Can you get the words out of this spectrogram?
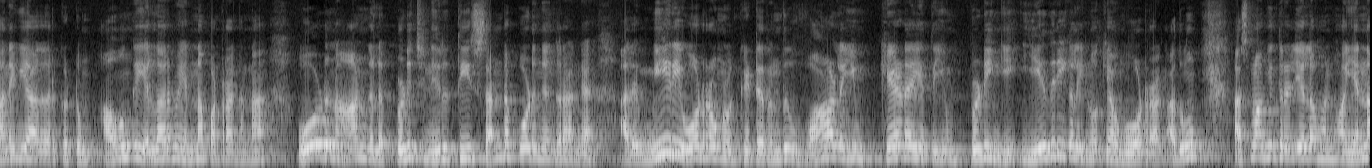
மனைவியாக இருக்கட்டும் அவங்க எல்லாருமே என்ன பண்ணுறாங்கன்னா ஓடுன ஆண்களை பிடிச்சு நிறுத்தி சண்டை போடுங்கங்கிறாங்க. அதை மீறி ஓடுறவங்கக்கிட்ட இருந்து வாளையும் கேடயத்தையும் பிடுங்கி எதிரிகளை நோக்கி அவங்க ஓடுறாங்க. அதுவும் அஸ்மா பிந்த் ரலி அல்லாஹ் என்ன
